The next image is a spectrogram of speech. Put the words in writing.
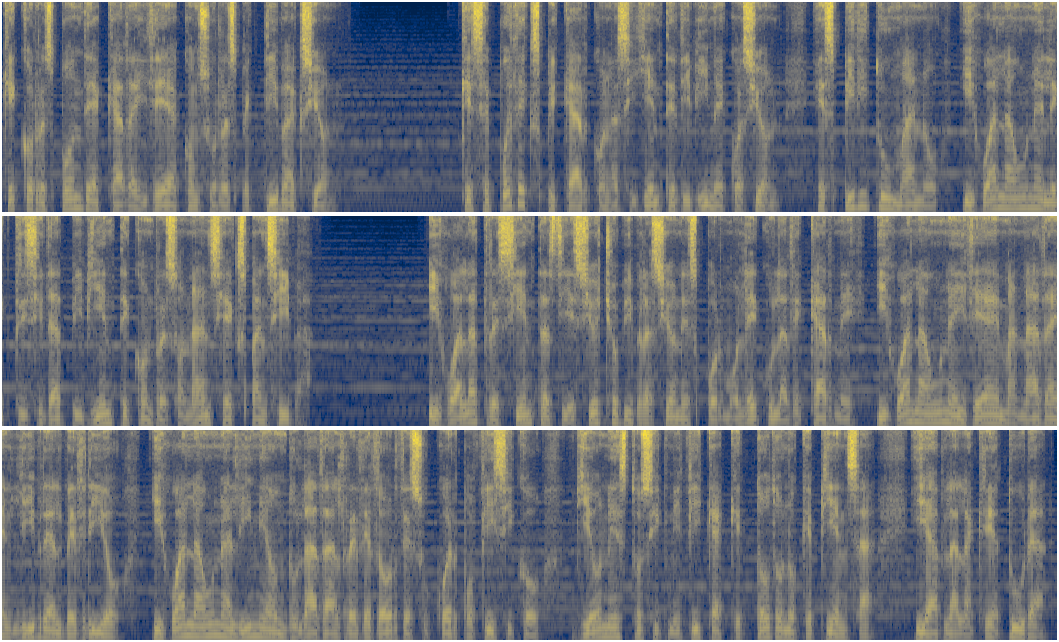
que corresponde a cada idea con su respectiva acción. Que se puede explicar con la siguiente divina ecuación, espíritu humano igual a una electricidad viviente con resonancia expansiva. Igual a 318 vibraciones por molécula de carne, igual a una idea emanada en libre albedrío, igual a una línea ondulada alrededor de su cuerpo físico, guion esto significa que todo lo que piensa y habla la criatura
